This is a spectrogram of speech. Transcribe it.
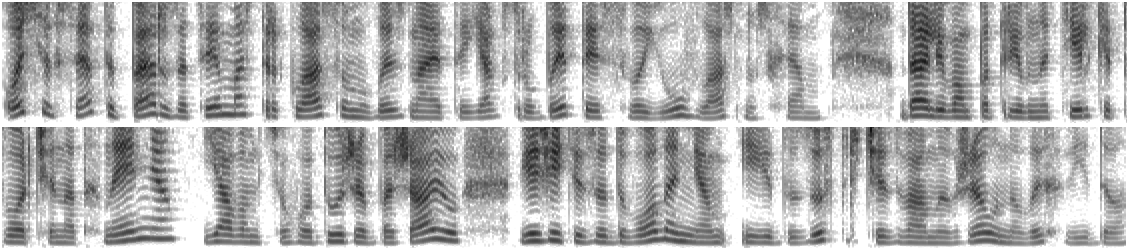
Ось і все. Тепер за цим майстер-класом ви знаєте, як зробити свою власну схему. Далі вам потрібно тільки творче натхнення. Я вам цього дуже бажаю. В'яжіть із задоволенням і до зустрічі з вами вже у нових відео.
